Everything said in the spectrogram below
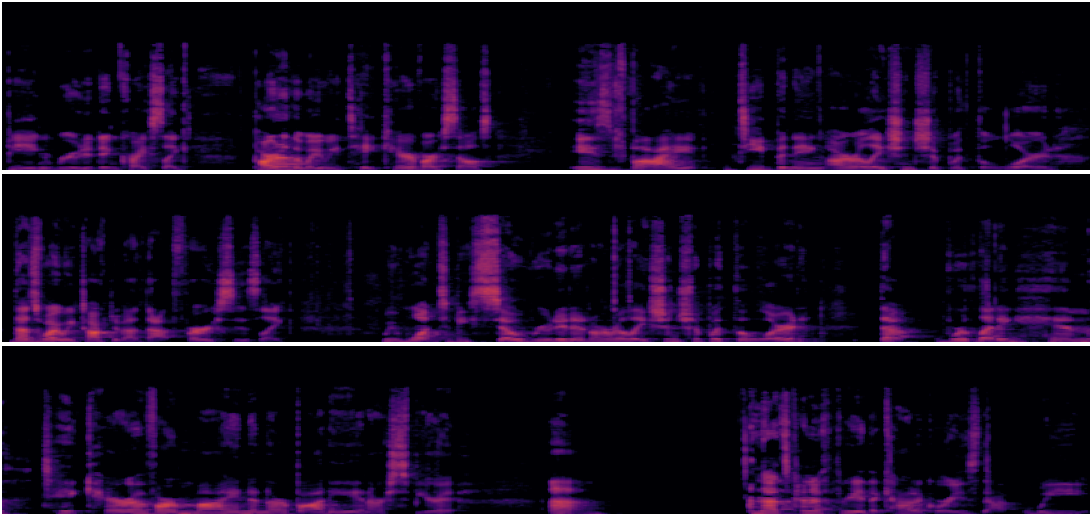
being rooted in Christ. Like part of the way we take care of ourselves is by deepening our relationship with the Lord. That's why we talked about that first is like we want to be so rooted in our relationship with the Lord that we're letting Him take care of our mind and our body and our spirit. Um, and that's kind of three of the categories that we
